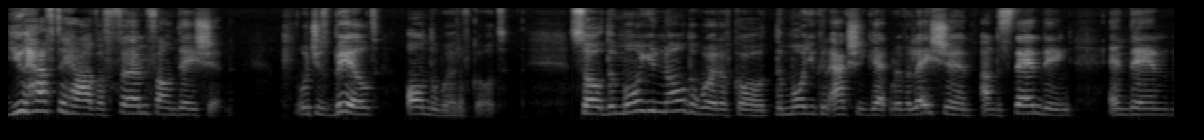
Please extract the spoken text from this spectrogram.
you have to have a firm foundation, which is built on the Word of God. So the more you know the word of God, the more you can actually get revelation, understanding, and then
